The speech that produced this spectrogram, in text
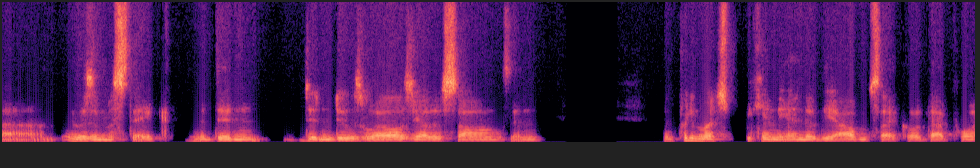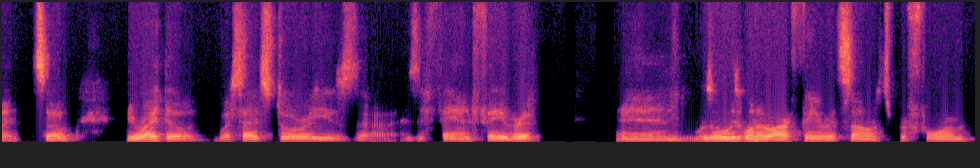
um, it was a mistake. It didn't didn't do as well as the other songs, and it pretty much became the end of the album cycle at that point. So you're right though. West Side Story is uh, is a fan favorite, and was always one of our favorite songs to perform,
